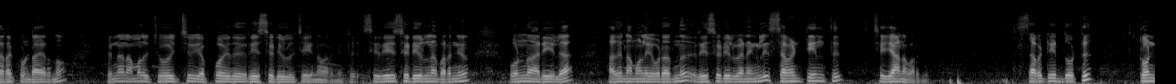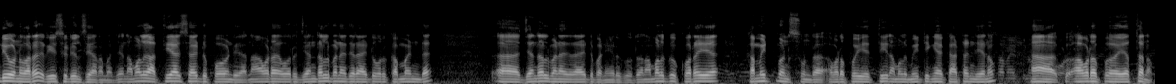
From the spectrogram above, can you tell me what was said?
തിരക്കുണ്ടായിരുന്നു. പിന്നെ നമ്മൾ ചോദിച്ചു എപ്പോൾ ഇത് റീഷെഡ്യൂൾ ചെയ്യുമെന്ന് പറഞ്ഞിട്ട്? റീഷെഡ്യൂളിനെ പറഞ്ഞു ഒന്നും അറിയില്ല. അത് നമ്മൾ ഇവിടെ നിന്ന് റീഷെഡ്യൂൾ വേണമെങ്കിൽ സെവന്റീൻത്ത് ചെയ്യാമെന്ന് പറഞ്ഞു. സെവന്റീൻ തൊട്ട് ട്വന്റി വൺ വരെ റീഷെഡ്യൂൾ ചെയ്യാൻ പറഞ്ഞു. നമ്മൾ അത്യാവശ്യമായിട്ട് പോകേണ്ടതാണ് അവിടെ ഒരു ജനറൽ മാനേജറായിട്ട് ഒരു കമ്പനിന്റെ ജനറൽ മാനേജറായിട്ട് പണിയെടുക്കുന്നത് നമ്മൾക്ക് കുറേ കമ്മിറ്റ്മെന്റ്സ് ഉണ്ട്. അവിടെ പോയി എത്തി നമ്മൾ മീറ്റിംഗ് ഒക്കെ അറ്റൻഡ് ചെയ്യണം അവിടെ എത്തണം.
